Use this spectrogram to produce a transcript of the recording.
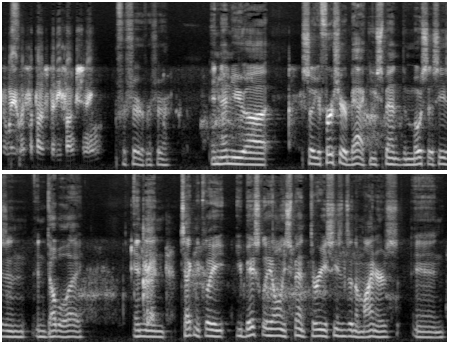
the way it was supposed to be functioning. For sure, for sure. And then you, uh, so your first year back, you spent the most of the season in Double A, and then technically you basically only spent three seasons in the minors, and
